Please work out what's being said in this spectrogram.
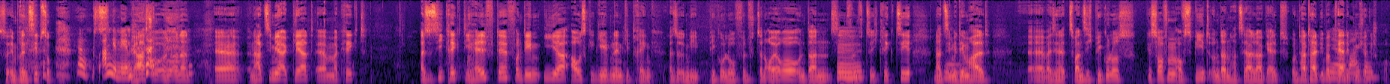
so im Prinzip so, Ja, ist angenehm. ja, so und, und dann, äh, dann hat sie mir erklärt, äh, man kriegt, also sie kriegt die Hälfte von dem ihr ausgegebenen Getränk. Also irgendwie Piccolo 15 Euro und dann 57 kriegt sie. Dann hat sie mit dem halt, äh, weiß ich nicht, 20 Piccolos gesoffen auf Speed und dann hat sie halt da Geld und hat halt über Ja, Pferdebücher Wahnsinn. gesprochen.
